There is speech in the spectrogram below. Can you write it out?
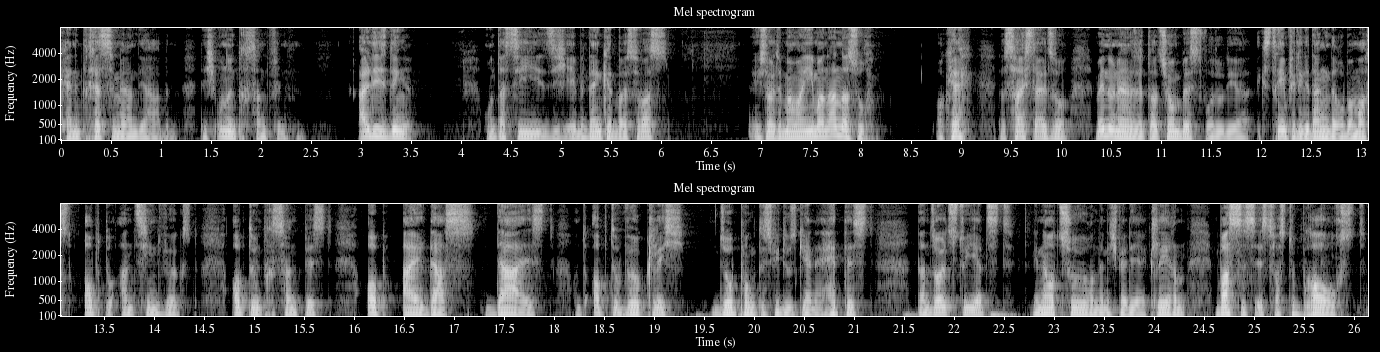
kein Interesse mehr an dir haben, dich uninteressant finden. All diese Dinge. Und dass sie sich eben denken, weißt du was, ich sollte mir mal jemand anders suchen. Okay? Das heißt also, wenn du in einer Situation bist, wo du dir extrem viele Gedanken darüber machst, ob du anziehend wirkst, ob du interessant bist, ob all das da ist und ob du wirklich so punktest, wie du es gerne hättest, dann sollst du jetzt genau zuhören, denn ich werde dir erklären, was es ist, was du brauchst,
